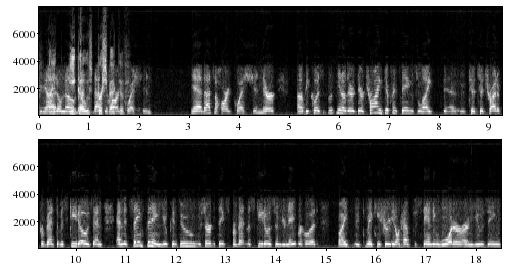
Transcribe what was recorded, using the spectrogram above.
yeah, I don't know. eco that's, that's perspective? A hard question. Yeah, that's a hard question. They're uh, because you know they're they're trying different things like uh, to to try to prevent the mosquitoes and and the same thing you can do certain things to prevent mosquitoes in your neighborhood by making sure you don't have standing water and using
